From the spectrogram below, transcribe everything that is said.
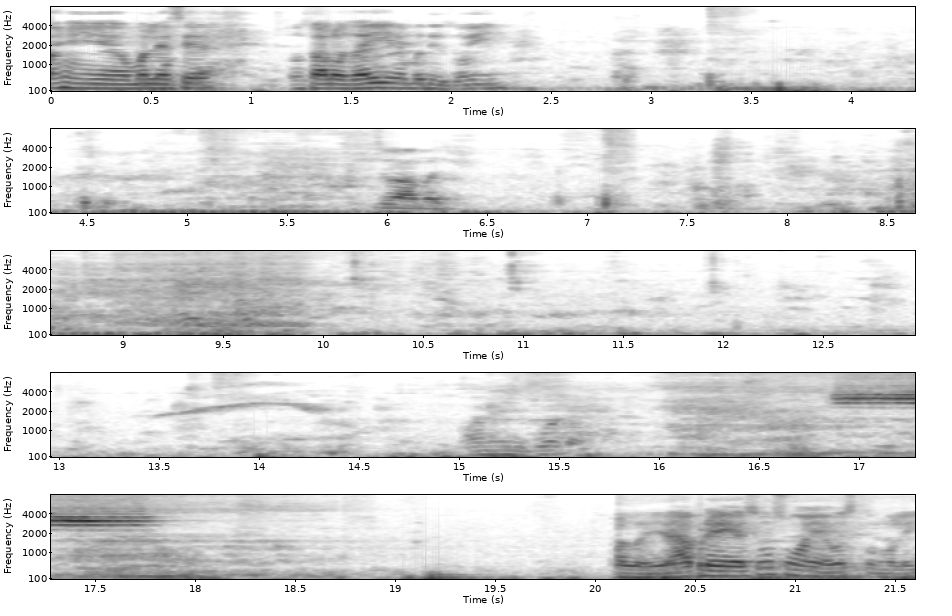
અહીં મળે છે. તો ચાલો જઈએ ને બધી જોઈ જો આ બાજુ. આપણે શું શું અહીંયા વસ્તુ મળે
